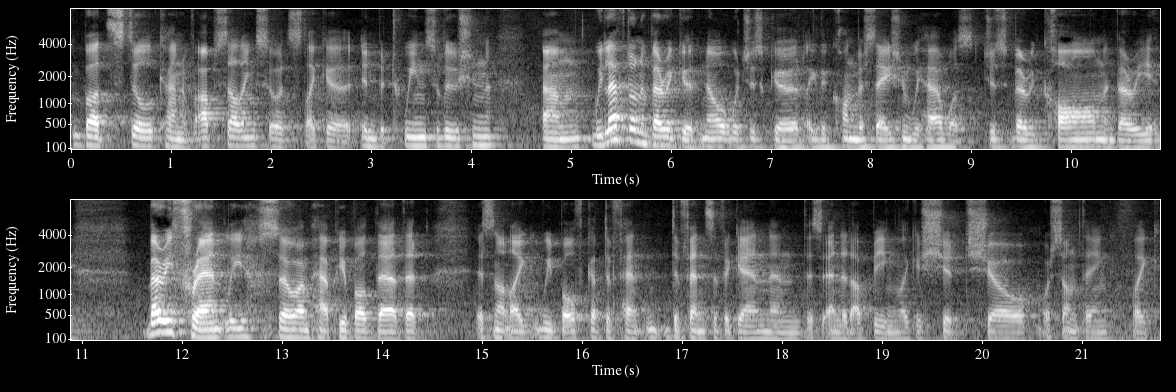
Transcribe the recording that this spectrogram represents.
but still kind of upselling. So it's like a in between solution. Um, we left on a very good note, which is good. Like the conversation we had was just very calm and very, very friendly. So I'm happy about that. That it's not like we both got defen defensive again, and this ended up being like a shit show or something. Like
